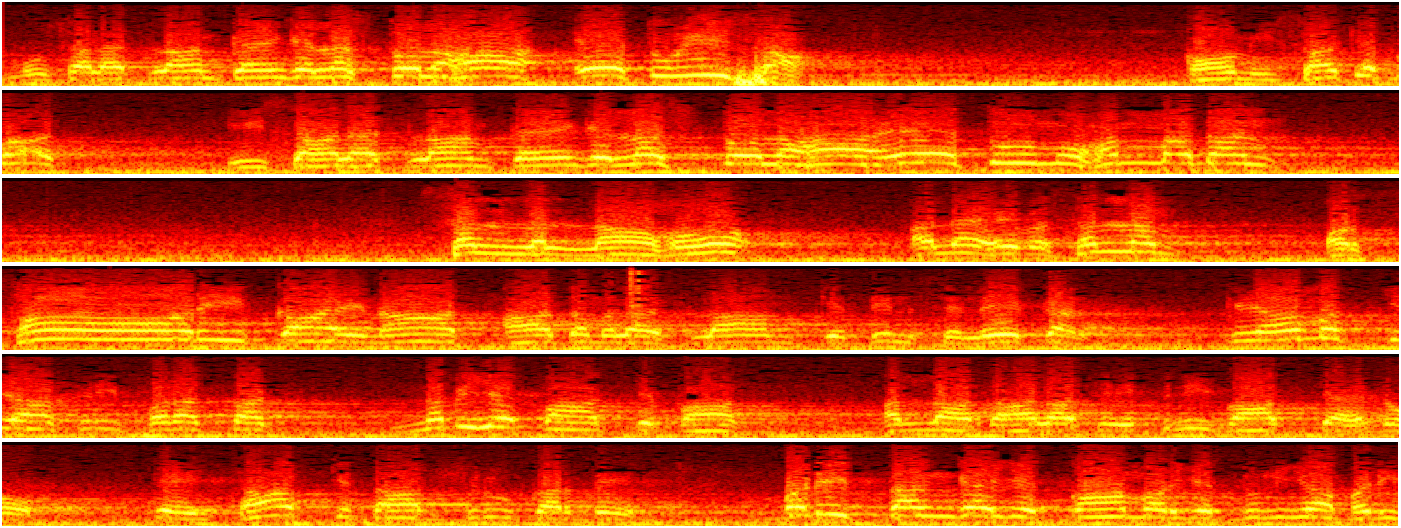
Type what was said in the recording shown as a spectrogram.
موسا علیہ السلام کہیں گے لستو لہا اے تو عیسا قوم عیسا کے پاس۔ عیسا علیہ السلام کہیں گے لستو لہا اے تو محمدن صلی اللہ علیہ وسلم. اور ساری کائنات آدم علیہ السلام کے دن سے لے کر قیامت کے آخری فرد تک نبی پاک کے پاس اللہ تعالیٰ سے اتنی بات کہہ دو کہ حساب کتاب شروع کر دے۔ بڑی تنگ ہے یہ قوم اور یہ دنیا، بڑی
